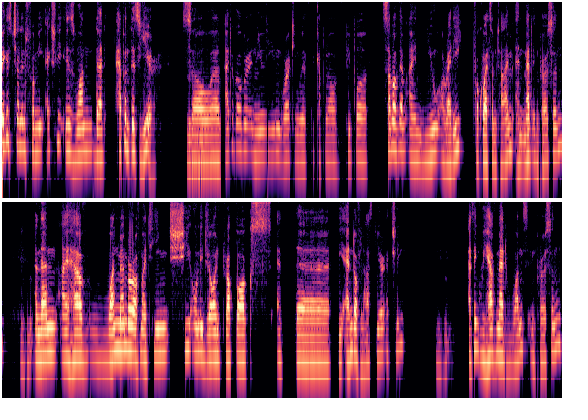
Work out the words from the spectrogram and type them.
biggest challenge for me actually is one that happened this year. So uh, I took over a new team working with a couple of people. Some of them I knew already for quite some time and met in person. Mhm. And then I have one member of my team. She only joined Dropbox at the the end of last year, actually. Mhm. I think we have met once in person,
